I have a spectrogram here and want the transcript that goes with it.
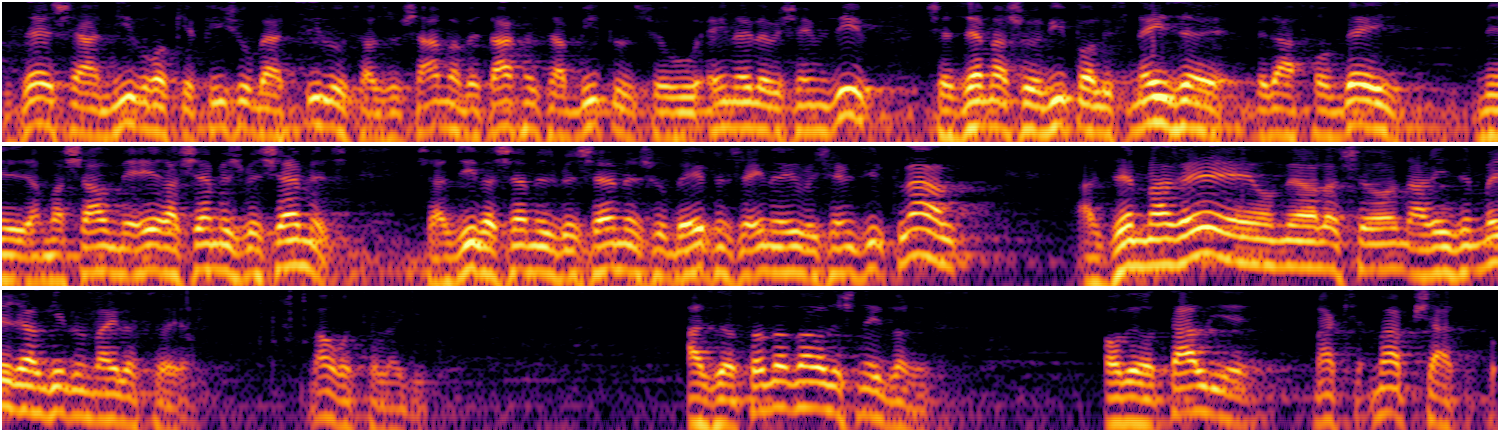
זה שהניברו כפי שהוא באצילוס, אז הוא שמה בתכלס הביטל שהוא אין אלה בשם זיו, שזה מה שהוא הביא פה לפני זה בדף חוב בייז, למשל מעיר השמש בשמש, שהזיו השמש בשמש הוא באופן שאין אלה בשם זיו כלל, אז זה מראה, אומר הלשון, הרי זה מראה על גידל אויר. מה הוא רוצה להגיד? אז זה אותו דבר, זה שני דברים. או באותליה, מה, מה הפשט פה?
